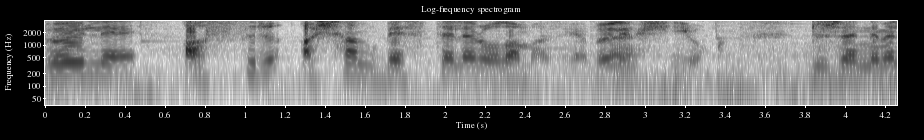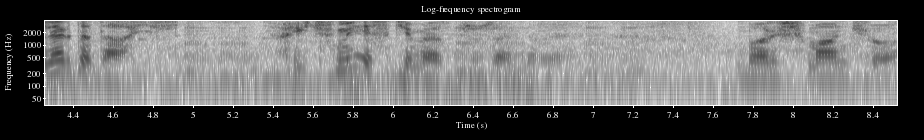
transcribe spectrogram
böyle asrı aşan besteler olamaz ya. Böyle Evet. bir şey yok. Düzenlemeler de dahil. Ya hiç mi eskimez düzenleme? Barış Manço.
